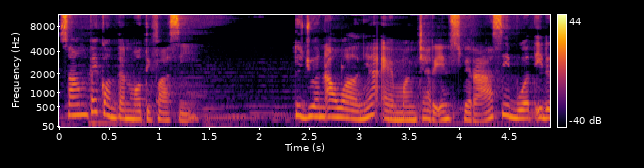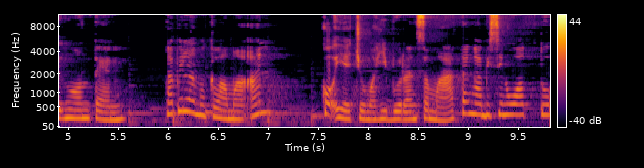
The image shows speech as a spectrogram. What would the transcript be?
sampai konten motivasi. Tujuan awalnya emang cari inspirasi buat ide konten, tapi lama-kelamaan Kok ya cuma hiburan semata ngabisin waktu?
